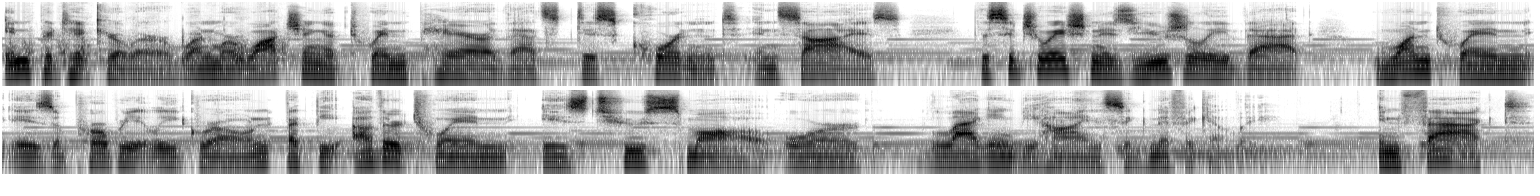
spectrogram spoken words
In particular, when we're watching a twin pair that's discordant in size, the situation is usually that one twin is appropriately grown, but the other twin is too small or lagging behind significantly. In fact,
